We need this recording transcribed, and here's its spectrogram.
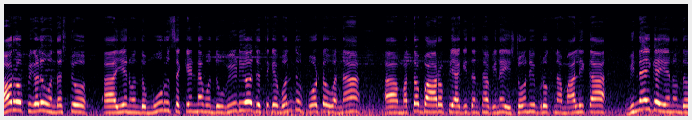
ಆರೋಪಿಗಳು ಒಂದಷ್ಟು ಏನು ಒಂದು ಮೂರು ಸೆಕೆಂಡ್ನ ಒಂದು ವಿಡಿಯೋ ಜೊತೆಗೆ ಒಂದು ಫೋಟೋವನ್ನ ಮತ್ತೊಬ್ಬ ಆರೋಪಿಯಾಗಿದ್ದಂಥ ವಿನಯ್ ಸ್ಟೋನಿ ಬ್ರೂಕ್ನ ಮಾಲೀಕ ವಿನಯ್ಗೆ ಏನೊಂದು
